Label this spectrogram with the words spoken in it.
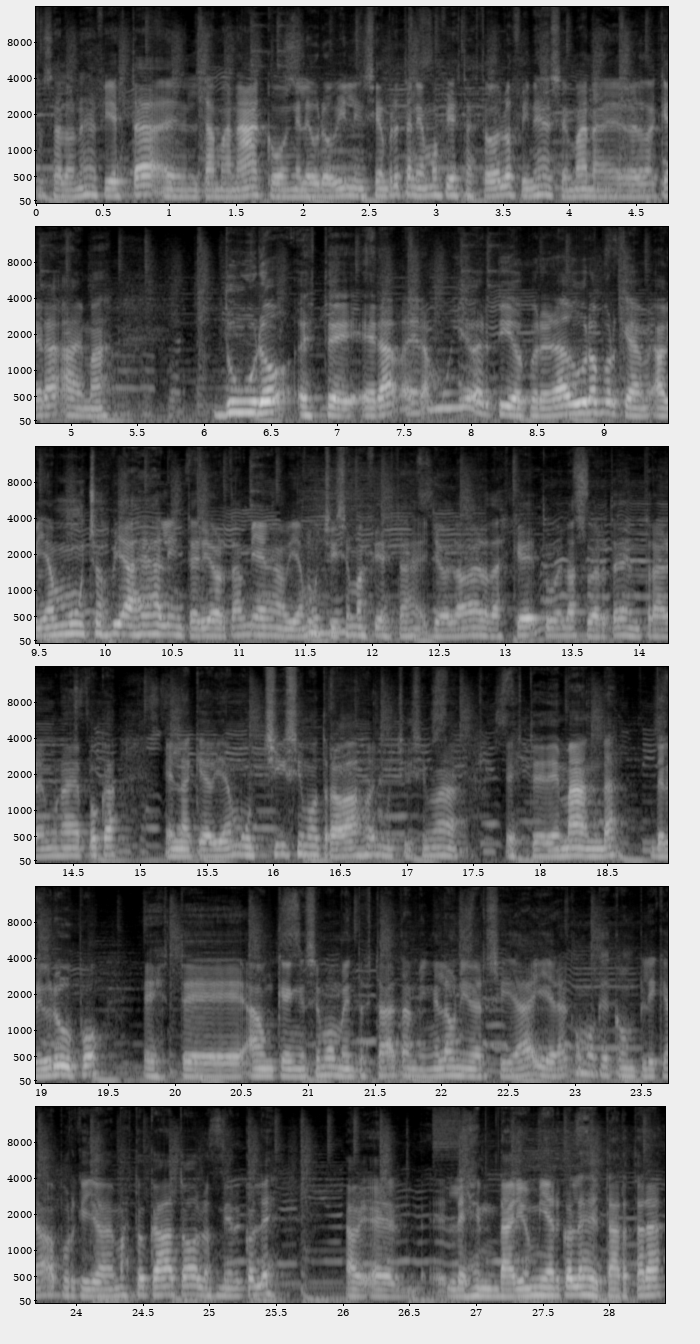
los salones de fiesta, en el Tamanaco, en el Eurobilling, siempre teníamos fiestas todos los fines de semana. De verdad que era además duro, este, era, era muy divertido, pero era duro porque hab- había muchos viajes al interior también, había muchísimas fiestas. Yo la verdad es que tuve la suerte de entrar en una época en la que había muchísimo trabajo y muchísima este, demanda del grupo. Este, aunque en ese momento estaba también en la universidad y era como que complicado porque yo además tocaba todos los miércoles, a- el, legendario miércoles de Tártara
